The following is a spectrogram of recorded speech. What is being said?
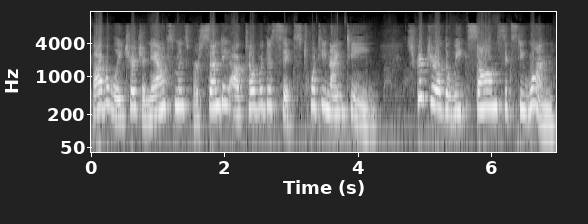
Bible Way Church announcements for Sunday, October the 6th, 2019. Scripture of the week, Psalm 61.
